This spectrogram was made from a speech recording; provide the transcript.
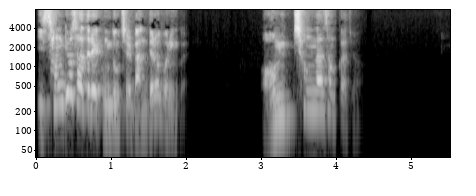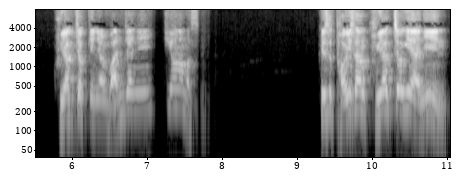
이 선교사들의 공동체를 만들어버린 거예요. 엄청난 성과죠. 구약적 개념을 완전히 뛰어넘었습니다. 그래서 더 이상 구약적이 아닌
